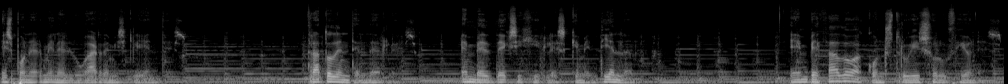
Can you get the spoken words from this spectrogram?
es ponerme en el lugar de mis clientes. Trato de entenderles, en vez de exigirles que me entiendan. He empezado a construir soluciones,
